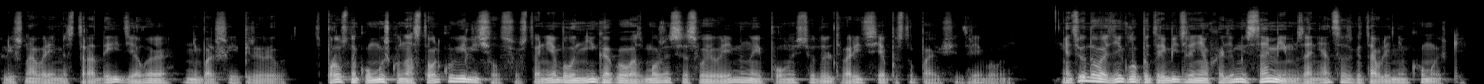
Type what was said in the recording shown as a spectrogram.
лишь на время страды делая небольшие перерывы. Спрос на кумышку настолько увеличился, что не было никакой возможности своевременно и полностью удовлетворить все поступающие требования. Отсюда возникла у потребителя необходимость самим заняться изготовлением кумышки.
